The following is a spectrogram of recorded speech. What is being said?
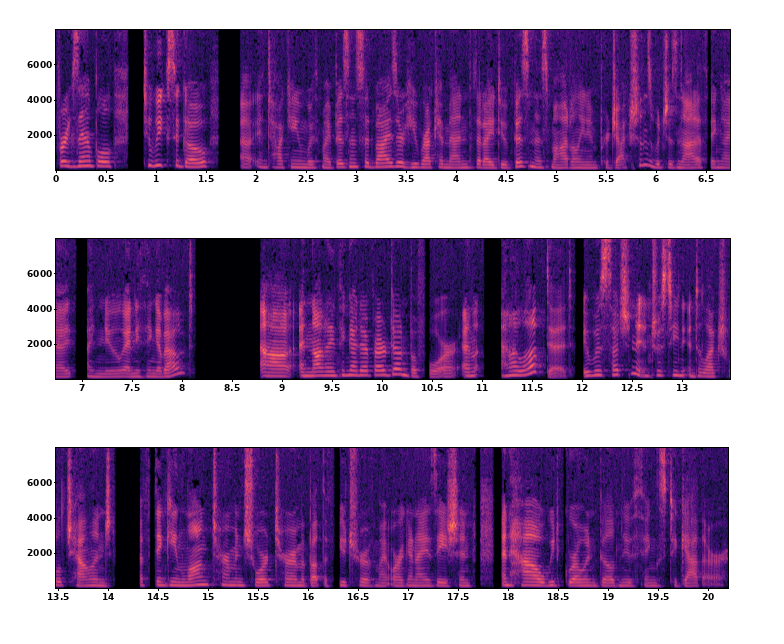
For example, two weeks ago, uh, in talking with my business advisor, he recommended that I do business modeling and projections, which is not a thing I, I knew anything about uh, and not anything I'd ever done before. And, and I loved it. It was such an interesting intellectual challenge of thinking long term and short term about the future of my organization and how we'd grow and build new things together.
